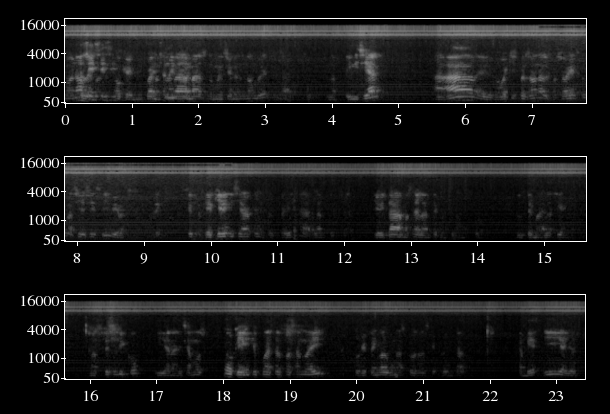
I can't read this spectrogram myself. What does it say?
no No, sí, sí, sí. Ok, bueno, pues no nada más no menciones el nombre, la inicial. A, A, eh, o X persona le pasó esto, así, así, así, vio. Sí, porque quiere iniciar con su experiencia, adelante. Y ahorita más adelante continuamos con el tema de la hacienda. Más específico y analizamos Ok. bien qué puede estar pasando ahí, porque tengo algunas cosas que preguntar también y a ellos también.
